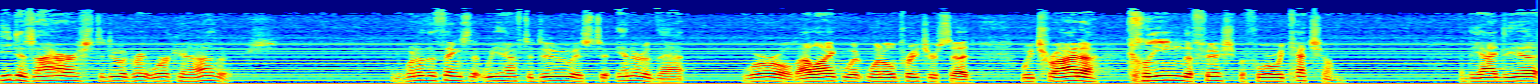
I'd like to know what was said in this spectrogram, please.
he desires to do a great work in others. One of the things that we have to do is to enter that world. I like what one old preacher said. We try to clean the fish before we catch them. And the idea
